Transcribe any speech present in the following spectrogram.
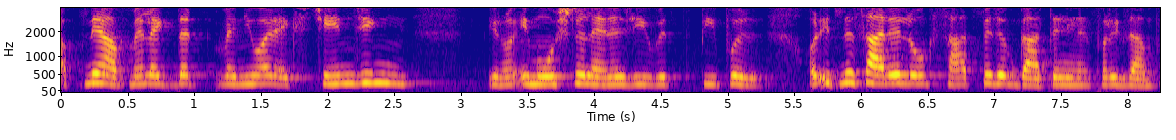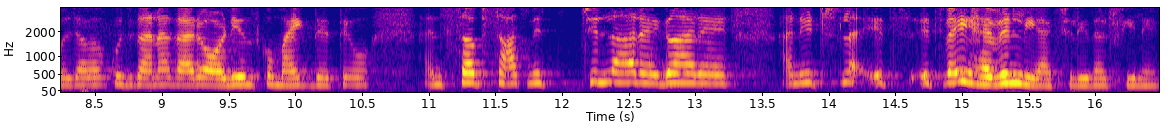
अपने आप में like that when you are exchanging you know emotional energy with people और इतने सारे लोग साथ में जब गाते हैं फॉर एग्ज़ाम्पल जब आप कुछ गाना गा रहे हो ऑडियंस को माइक देते हो एंड सब साथ में चिल्ला रहे, गा रहे and it's it's it's very heavenly actually that feeling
